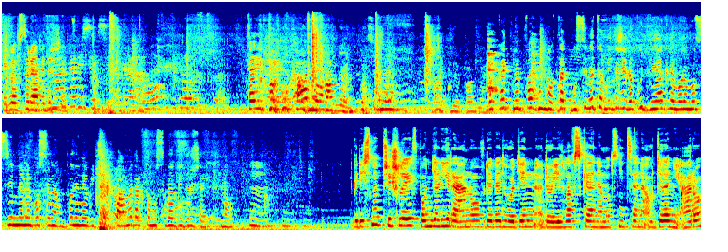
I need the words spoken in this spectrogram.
Jak dlouho se to dá vydržet? Tady to nepadne. Pokud nepadne, no, tak musíme to vydržet, dokud nějak nebo nemocníme, nebo se ne, úplně nevyčerpáme, tak to musíme vydržet. No. Když jsme přišli v pondělí ráno v 9 hodin do Jihlavské nemocnice na oddělení ARO,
